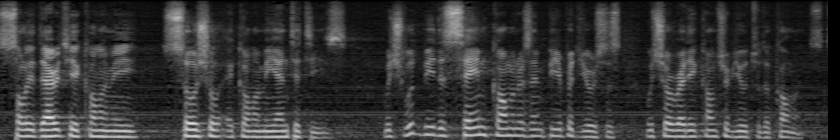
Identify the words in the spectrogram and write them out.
solidarity economy, social economy entities, which would be the same commoners and peer producers which already contribute to the commons.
